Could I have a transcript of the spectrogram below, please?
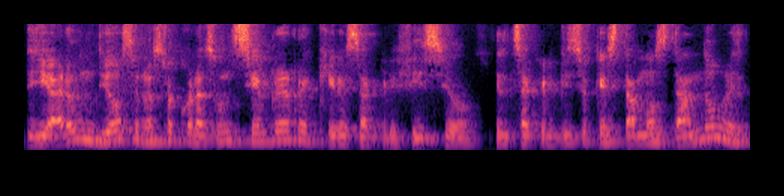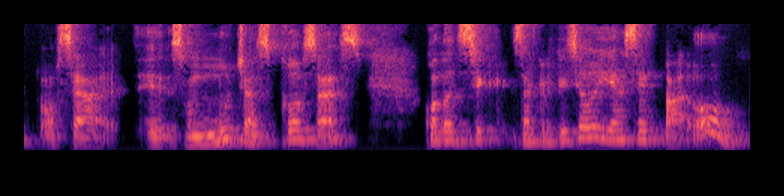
llegar a un Dios en nuestro corazón siempre requiere sacrificio. El sacrificio que estamos dando, o sea, eh, son muchas cosas. Cuando el sacrificio ya se pagó,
